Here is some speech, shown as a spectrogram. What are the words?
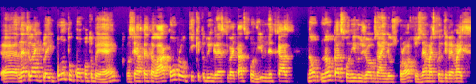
é, netlineplay.com.br. Você acessa lá, compra o ticket do ingresso que vai estar disponível. Nesse caso, não está disponível os jogos ainda, os próximos, né? Mas quando tiver mais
